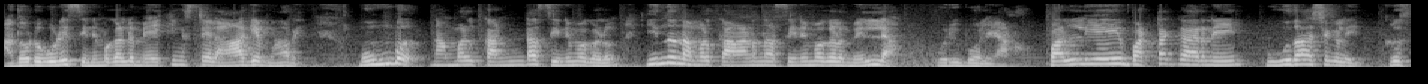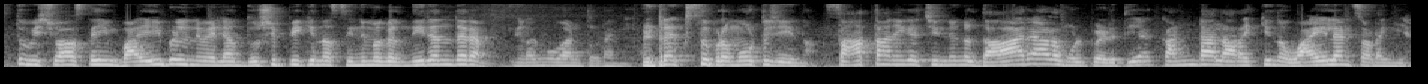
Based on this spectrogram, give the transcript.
അതോടുകൂടി സിനിമകളുടെ മേക്കിംഗ് സ്റ്റൈൽ ആകെ മാറി. മുമ്പ് നമ്മൾ കണ്ട സിനിമകളും ഇന്ന് നമ്മൾ കാണുന്ന സിനിമകളും എല്ലാം ഒരുപോലെയാണ്? പള്ളിയെയും പട്ടക്കാരനെയും കൂതാശകളെയും ക്രിസ്തു വിശ്വാസത്തെയും ബൈബിളിനും എല്ലാം ദുഷിപ്പിക്കുന്ന സിനിമകൾ നിരന്തരം ഇറങ്ങുവാൻ തുടങ്ങി. ഡ്രഗ്സ് പ്രൊമോട്ട് ചെയ്യുന്ന സാത്താനിക ചിഹ്നങ്ങൾ ധാരാളം ഉൾപ്പെടുത്തിയ കണ്ടാൽ അറയ്ക്കുന്ന വയലൻസ് അടങ്ങിയ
